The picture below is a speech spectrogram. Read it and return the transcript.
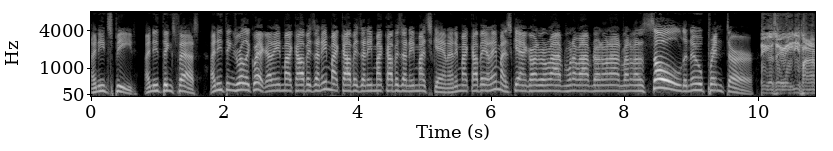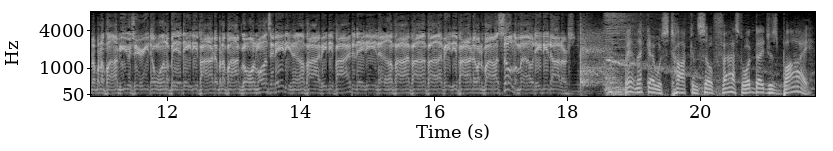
I need speed. I need things fast. I need things really quick. I need my copies. I need my copies. I need my copies. I need my scan. I need my copy. I need my scan. Sold a new printer. Years are 85, double five years. You don't want to bid 85, double five, going once at 80, now 5, 85, and 80, now 5, 5, 5, 85, double five. Sold them out, $80. Man, that guy was talking so fast. What did I just buy?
